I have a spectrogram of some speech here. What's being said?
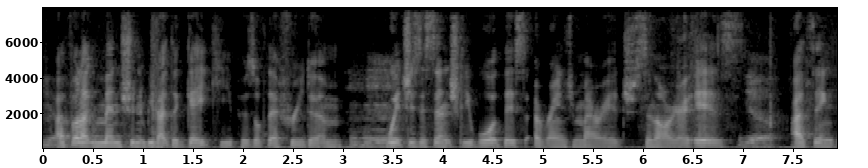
Yeah. I feel like men shouldn't be like the gatekeepers of their freedom, Mhm. which is essentially what this arranged marriage scenario is. yeah. I think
